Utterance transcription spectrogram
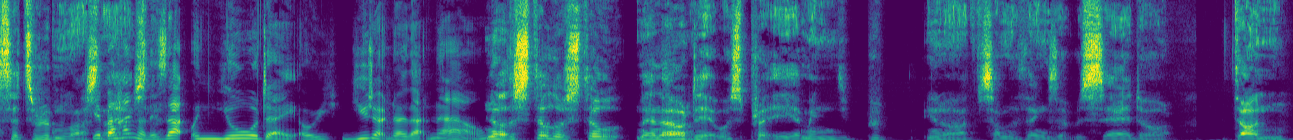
I said to Ruben last Yeah, night. but hang on, is that in your day, or you don't know that now? No, there's still there's still in our day it was pretty. I mean, you, you know, some of the things that was said or done,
